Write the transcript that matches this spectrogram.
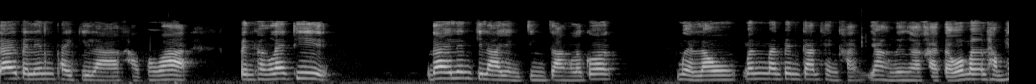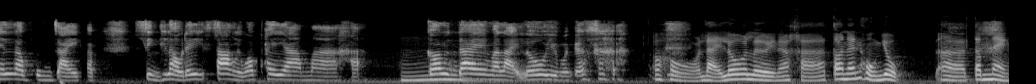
ได้ไปเล่นไทยกีฬาค่ะ เพราะว่าเป็นครั้งแรกที่ได้เล่นกีฬาอย่างจริงจัง แล้วก็ เหมือนเรา มันมันเป็นการแข่งขันอย่างหนึ่งอะค่ะ แต่ว่ามันทำให้เราภูมิใจกับสิ่งที่เราได้สร้างหรือว่าพยายามมาค่ะ ก็ได้มาหลายโลอยู่เหมือนกันค่ะ โอ้โห หลายโล่เลยนะคะ ตอนนั้นหงหยกตำแหน่ง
